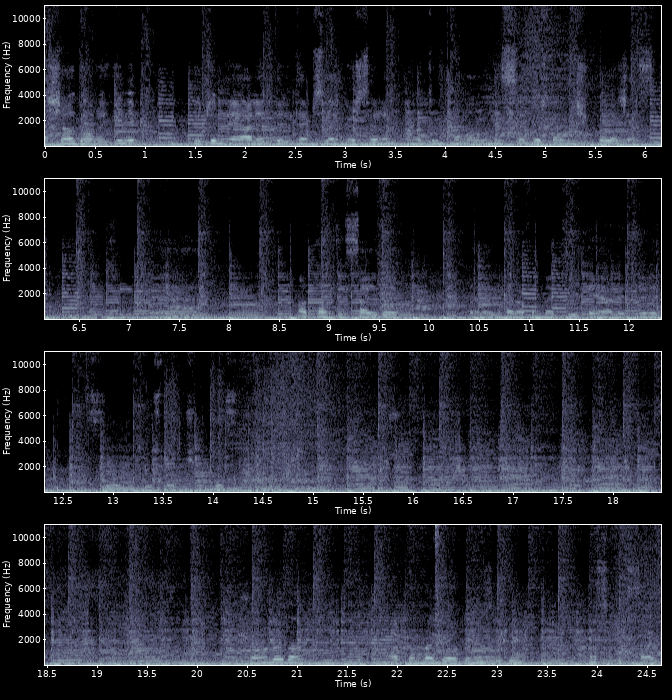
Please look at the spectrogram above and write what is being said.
aşağı doğru inip bütün eyaletleri temsilen gösteren anıtın tamamını size göstermiş olacağız. Ee, Atlantic Side'ı e, tarafındaki eyaletleri size göstermiş olacağız. Anda da arkamda gördüğünüz gibi Pacific Side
